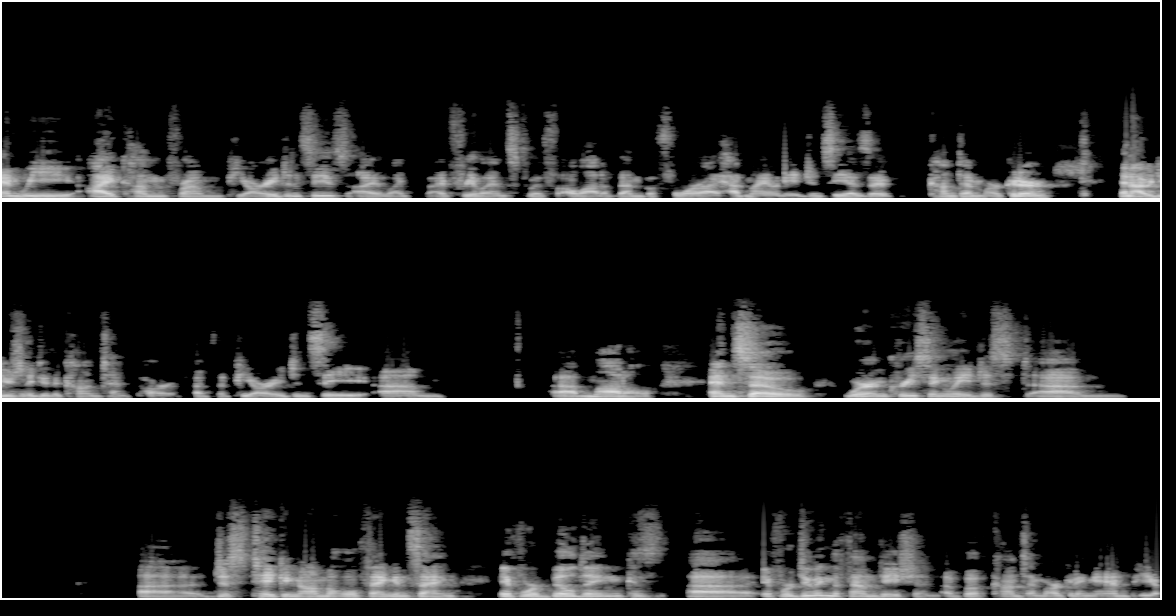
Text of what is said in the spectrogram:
and we i come from pr agencies. I like i freelanced with a lot of them before i had my own agency as a content marketer. And i would usually do the content part of the pr agency um, uh, model and so we're increasingly just um, uh, just taking on the whole thing and saying if we're building because uh, if we're doing the foundation of both content marketing and pr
